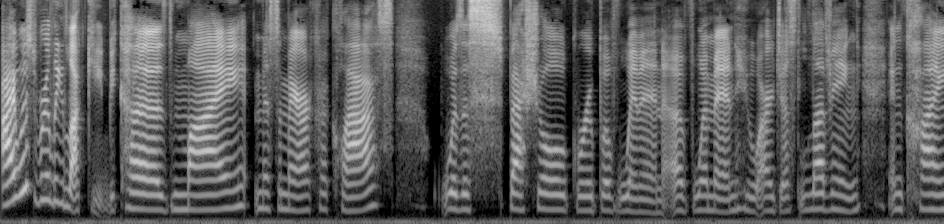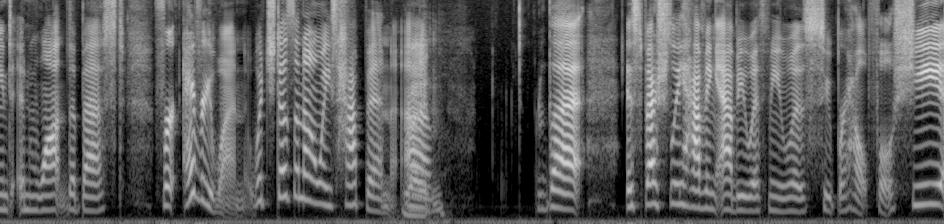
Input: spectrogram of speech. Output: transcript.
I was really lucky because my Miss America class was a special group of women, of women who are just loving and kind and want the best for everyone, which doesn't always happen. Right. Um, but especially having Abby with me was super helpful. She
